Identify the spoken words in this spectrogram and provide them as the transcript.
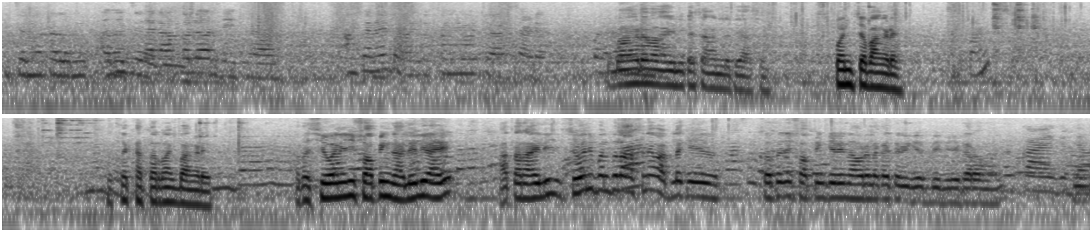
किचन वाटायला अजून त्याला कलर द्यायचा. असं नाही ठेवायचं कमीवरच्या साड्या. बांगड्या बघा हिने कशा आणलं ते असं स्पंजच्या बांगड्या कसल्या खतरनाक बांगड्या आहेत. आता शिवानीची शॉपिंग झालेली आहे. आता राहिली. शिवानी पण तुला असं नाही वाटलं की स्वतःची शॉपिंग केली नवऱ्याला काहीतरी घेत दिली हे करावं म्हणून? काय घेतलं?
